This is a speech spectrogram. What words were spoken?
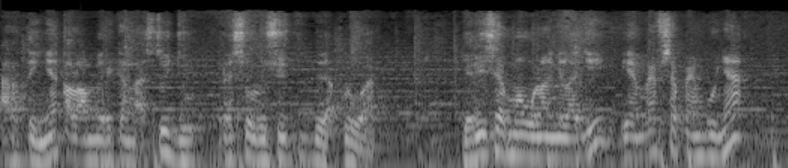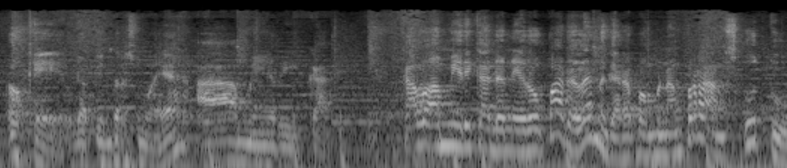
Artinya kalau Amerika nggak setuju, resolusi itu tidak keluar. Jadi saya mau ulangi lagi, IMF siapa yang punya? Oke, udah pinter semua ya, Amerika. Kalau Amerika dan Eropa adalah negara pemenang perang, sekutu.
